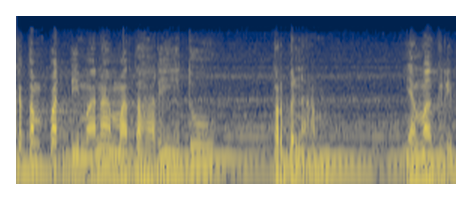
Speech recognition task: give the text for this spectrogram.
ke tempat di mana matahari itu terbenam ya maghrib.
